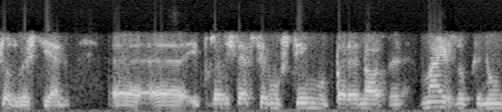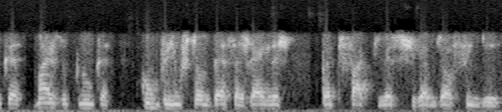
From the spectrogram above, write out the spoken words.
todo este ano. Uh, uh, e portanto isto deve ser um estímulo para nós, mais do que nunca, mais do que nunca, cumprirmos todas essas regras para de facto ver se chegamos ao fim de,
